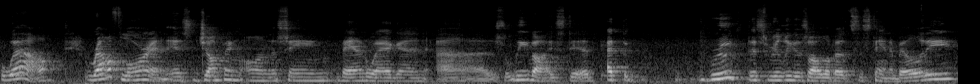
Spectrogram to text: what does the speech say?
Well, Ralph Lauren is jumping on the same bandwagon as Levi's did. At the root, this really is all about sustainability.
